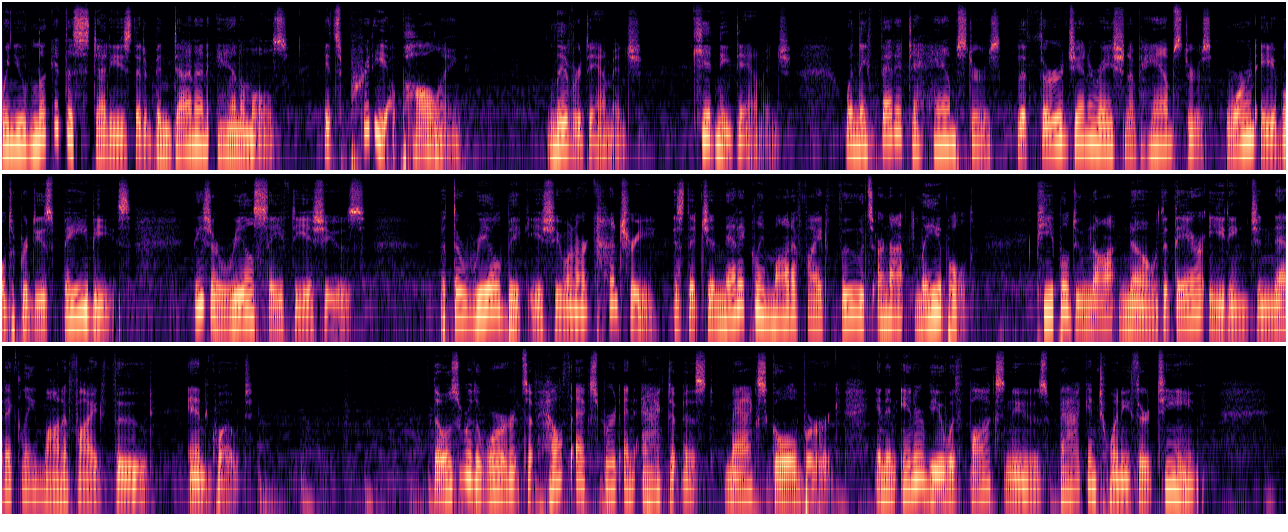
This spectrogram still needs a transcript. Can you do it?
When you look at the studies that have been done on animals, it's pretty appalling. Liver damage, kidney damage. When they fed it to hamsters, the third generation of hamsters weren't able to produce babies. These are real safety issues. But the real big issue in our country is that genetically modified foods are not labeled. People do not know that they are eating genetically modified food. End quote. Those were the words of health expert and activist Max Goldberg in an interview with Fox News back in 2013.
